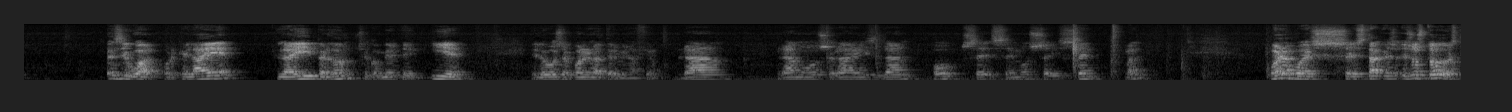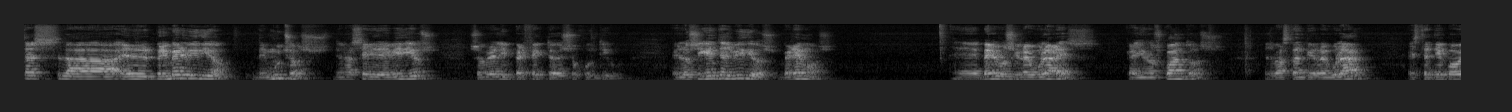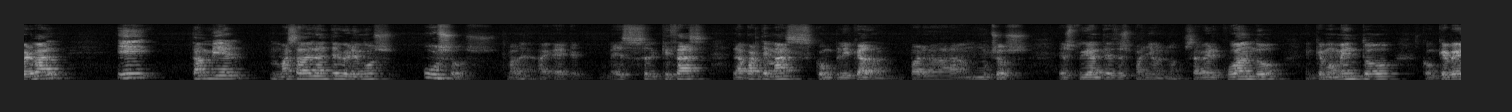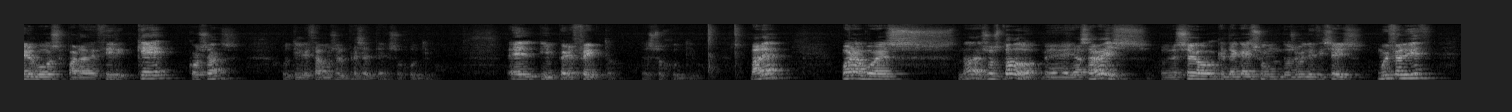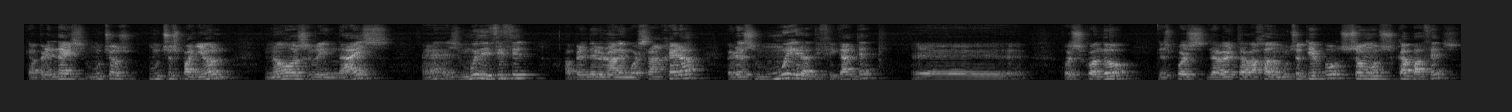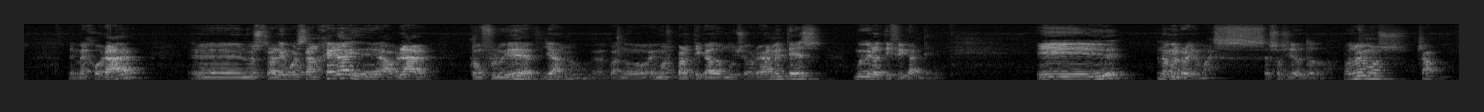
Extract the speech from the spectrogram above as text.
es igual, porque la e, la i, perdón, se convierte en ie, y luego se pone la terminación. Ramos, rais, dan, o se, semos, seis, sen, ¿vale? Bueno, pues eso es todo, este es el primer vídeo de muchos, de una serie de vídeos sobre el imperfecto del subjuntivo. En los siguientes vídeos veremos eh, verbos irregulares, que hay unos cuantos, es bastante irregular este tiempo verbal, y también más adelante veremos usos, ¿vale? Eh, eh, es quizás la parte más complicada para muchos estudiantes de español, ¿no? Saber cuándo, en qué momento, con qué verbos, para decir qué cosas utilizamos el presente del subjuntivo. El imperfecto del subjuntivo. ¿Vale? Bueno, pues nada, eso es todo. Eh, ya sabéis, os deseo que tengáis un 2016 muy feliz, que aprendáis muchos, mucho español, no os rindáis, ¿eh? es muy difícil aprender una lengua extranjera, pero es muy gratificante, eh, pues cuando, después de haber trabajado mucho tiempo, somos capaces de mejorar eh, nuestra lengua extranjera y de hablar con fluidez ya, ¿no? cuando hemos practicado mucho. Realmente es muy gratificante. Y no me enrollo más. Eso ha sido todo. Nos vemos. Chao.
